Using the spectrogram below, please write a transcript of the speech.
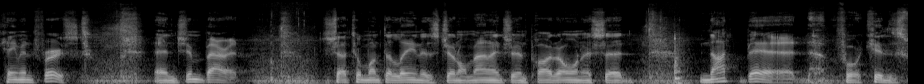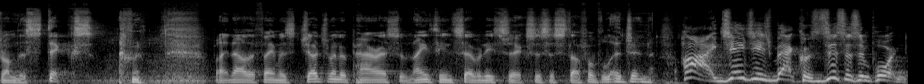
came in first. And Jim Barrett, Chateau Montelena's general manager and part owner, said, Not bad for kids from the sticks. By now, the famous Judgment of Paris of 1976 is the stuff of legend. Hi, JJ is back because this is important.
